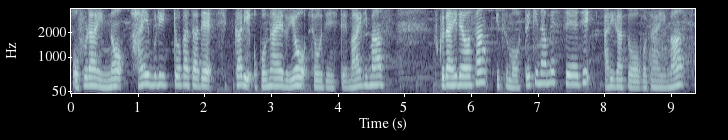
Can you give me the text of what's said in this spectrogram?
オフラインのハイブリッド型でしっかり行えるよう精進してまいります。福田秀夫さんいつも素敵なメッセージありがとうございます。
